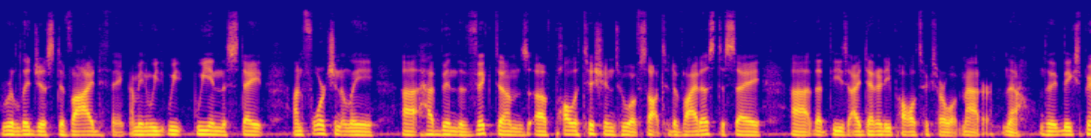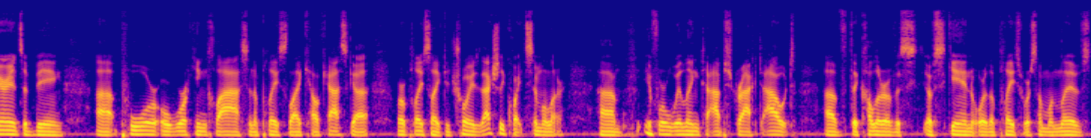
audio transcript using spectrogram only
religious divide thing. I mean, we, we, we in the state, unfortunately, uh, have been the victims of politicians who have sought to divide us to say uh, that these identity politics are what matter. Now, the, the experience of being uh, poor or working class in a place like Kalkaska or a place like Detroit is actually quite similar. Um, if we're willing to abstract out of the color of, a of skin or the place where someone lives,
